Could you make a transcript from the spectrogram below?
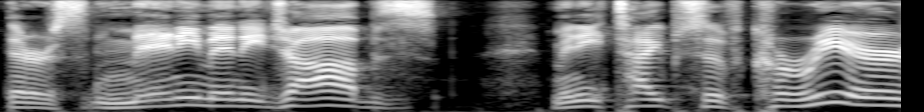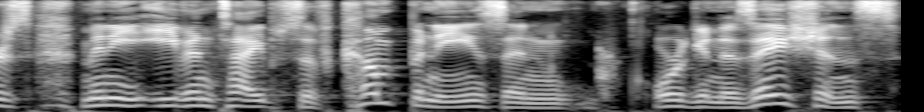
There's many, many jobs many types of careers, many even types of companies and organizations.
